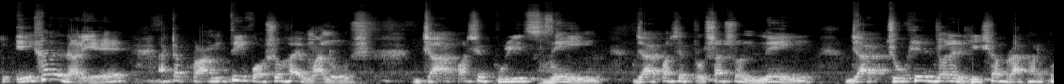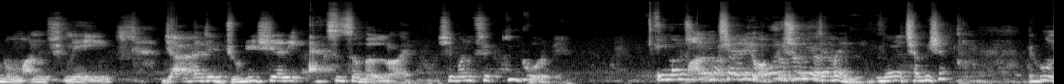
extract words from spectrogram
তো এইখানে দাঁড়িয়ে একটা প্রান্তিক অসহায় মানুষ, যার পাশে পুলিশ নেই, যার পাশে প্রশাসন নেই, যার চোখের জলের হিসাব রাখার কোনো মানুষ নেই, যার কাছে জুডিশিয়ারি অ্যাক্সেসেবল নয়, সে মানুষে কি করবে? এই মানুষগুলোর কোন যাবেন দু হাজার ছাব্বিশে? দেখুন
